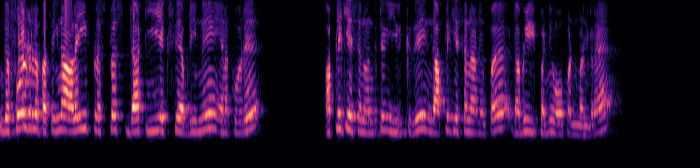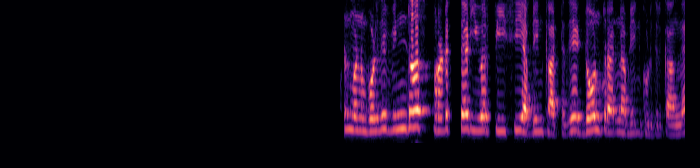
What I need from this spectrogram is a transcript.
இந்த ஃபோல்டரில் பார்த்தீங்கன்னா அலை ப்ளஸ் ப்ளஸ் டாட் இஎக்ஸி அப்படின்னு எனக்கு ஒரு அப்ளிகேஷன் வந்துட்டு இருக்குது. இந்த அப்ளிகேஷன் நான் இப்போ டபுள் பண்ணி ஓப்பன் பண்ணுறேன் ஓப்பன் பண்ணும்பொழுது விண்டோஸ் ப்ரொடெக்டட் யுவர் பிசி அப்படின்னு காட்டுது. டோன்ட் ரன் அப்படின்னு கொடுத்துருக்காங்க.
